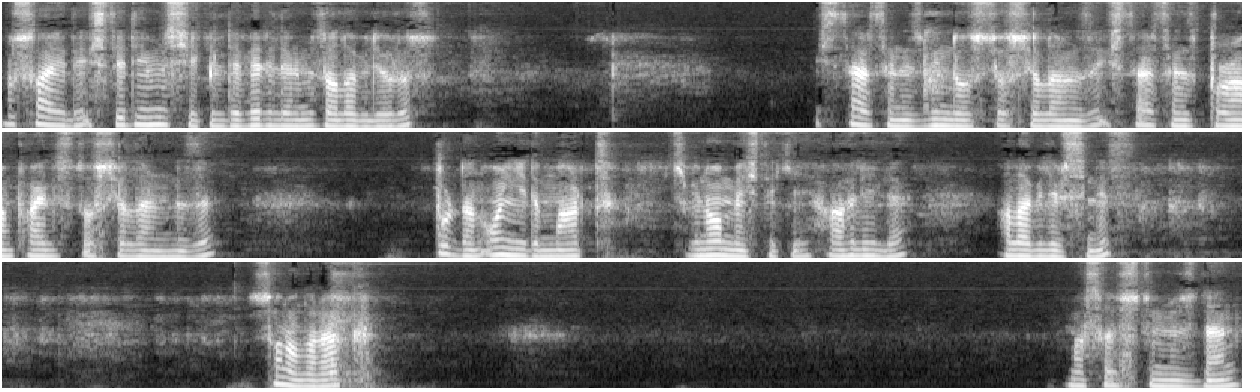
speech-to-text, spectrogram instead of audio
Bu sayede istediğimiz şekilde verilerimizi alabiliyoruz. İsterseniz Windows dosyalarınızı, isterseniz program files dosyalarınızı buradan 17 Mart 2015'teki haliyle alabilirsiniz. Son olarak masa üstümüzden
